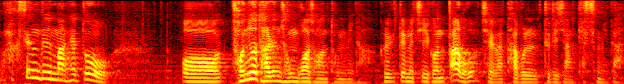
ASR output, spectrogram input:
학생들만 해도 어, 전혀 다른 정보가 저한테 옵니다. 그렇기 때문에 이건 따로 제가 답을 드리지 않겠습니다.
